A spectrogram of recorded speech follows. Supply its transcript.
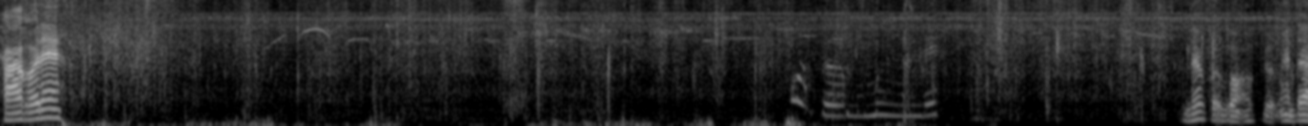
ขาข่ยแน่ เกิมมือเด็ก แล้วก็บอกเอาเกือบไม่ได้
